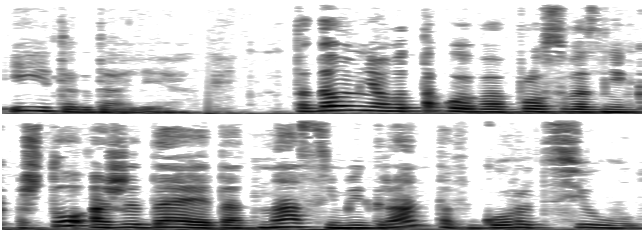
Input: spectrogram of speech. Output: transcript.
и так далее. Тогда у меня вот такой вопрос возник. Что ожидает от нас, иммигрантов, город Сеул?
